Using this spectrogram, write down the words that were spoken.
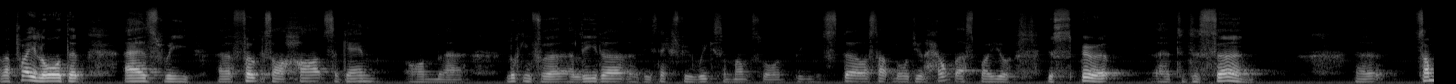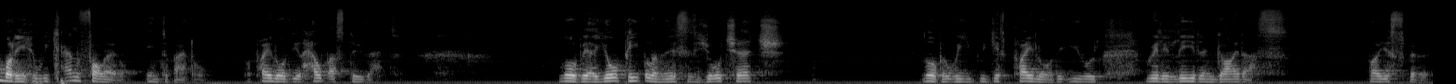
And I pray, Lord, that as we uh, focus our hearts again on uh, looking for a leader over these next few weeks and months, Lord, that you would stir us up, Lord. You'd help us by your, your Spirit uh, to discern uh, somebody who we can follow into battle. I pray, Lord, you'd help us do that. Lord, we are your people and this is your church. Lord, but we, we just pray, Lord, that you would really lead and guide us by your Spirit.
